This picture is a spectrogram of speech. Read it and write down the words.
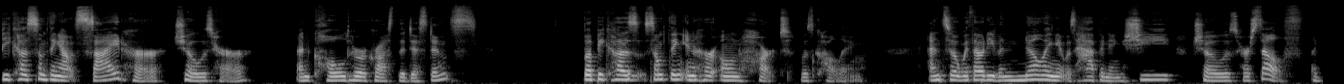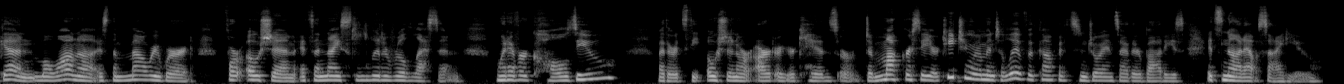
because something outside her chose her and called her across the distance, but because something in her own heart was calling. And so, without even knowing it was happening, she chose herself. Again, Moana is the Maori word for ocean. It's a nice literal lesson. Whatever calls you, whether it's the ocean or art or your kids or democracy or teaching women to live with confidence and joy inside their bodies, it's not outside you.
